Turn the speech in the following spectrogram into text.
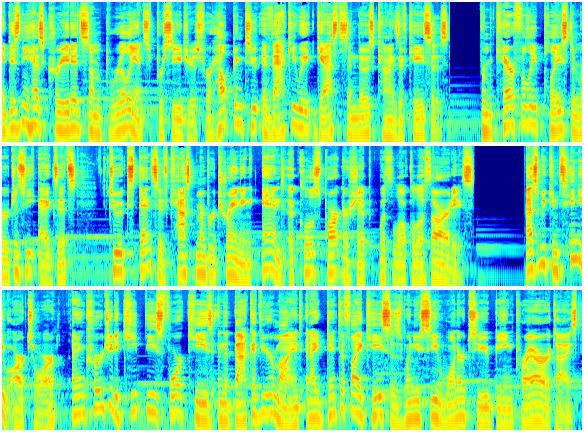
And Disney has created some brilliant procedures for helping to evacuate guests in those kinds of cases, from carefully placed emergency exits to extensive cast member training and a close partnership with local authorities. As we continue our tour, I encourage you to keep these four keys in the back of your mind and identify cases when you see one or two being prioritized,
